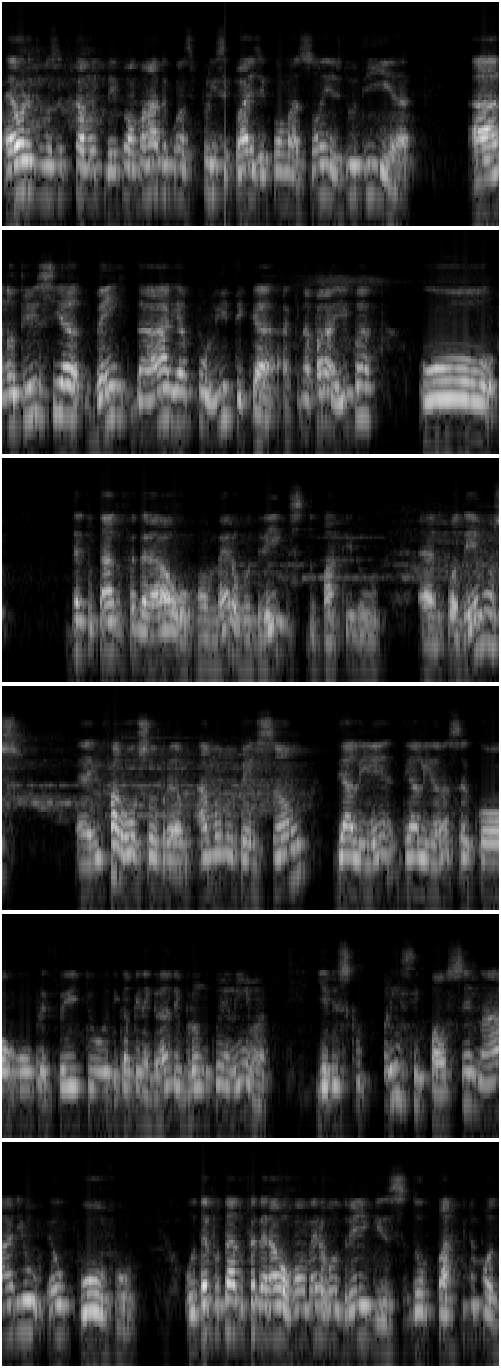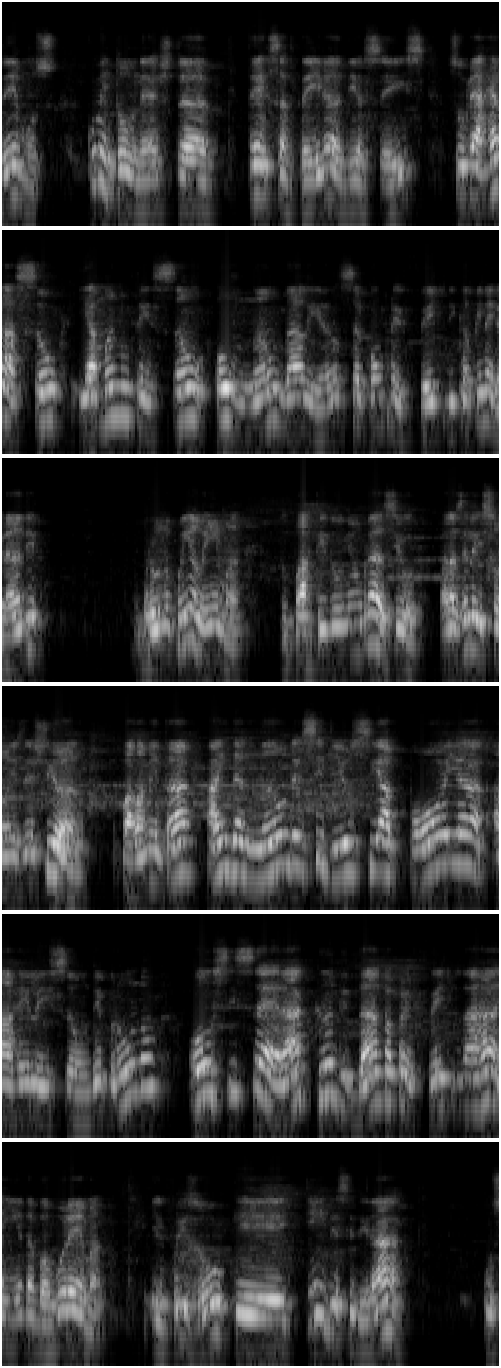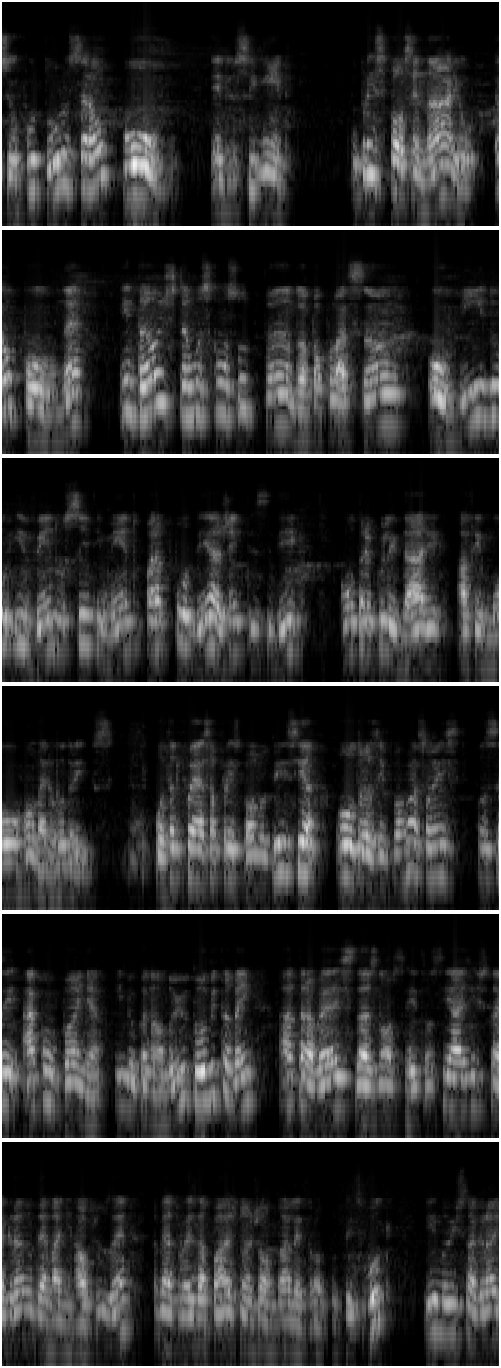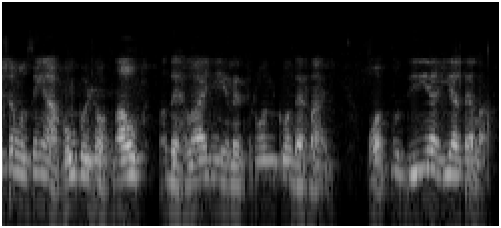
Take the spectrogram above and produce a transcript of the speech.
é hora de você ficar muito bem informado com as principais informações do dia. A notícia vem da área política. Aqui na Paraíba, o deputado federal Romero Rodrigues, do partido é, do Podemos, é, ele falou sobre a manutenção de, aliança, com o prefeito de Campina Grande, Bruno Cunha Lima. E ele disse que o principal cenário é o povo. O deputado federal Romero Rodrigues, do Partido Podemos, comentou nesta terça-feira, dia 6, sobre a relação e a manutenção ou não da aliança com o prefeito de Campina Grande, Bruno Cunha Lima, do Partido União Brasil, para as eleições deste ano. O parlamentar ainda não decidiu se apoia a reeleição de Bruno ou se será candidato a prefeito da Rainha da Borborema. Ele frisou que quem decidirá o seu futuro será o povo. Ele diz o seguinte: o principal cenário é o povo, né? Então estamos consultando a população, ouvindo e vendo o sentimento para poder a gente decidir com tranquilidade, afirmou Romero Rodrigues. Portanto, foi essa a principal notícia. Outras informações você acompanha em meu canal no YouTube também através das nossas redes sociais, Instagram, underline Ralf José, também através da página Jornal Eletrônico no Facebook e no Instagram estamos em arroba jornal, underline, eletrônico, underline. Um ótimo dia e até lá.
